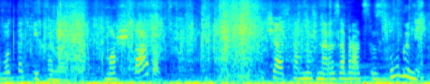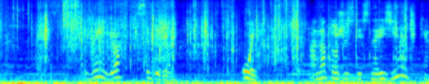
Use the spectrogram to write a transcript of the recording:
вот таких она масштабов. Сейчас нам нужно разобраться с дугами. И мы ее соберем. Ой, она тоже здесь на резиночке.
